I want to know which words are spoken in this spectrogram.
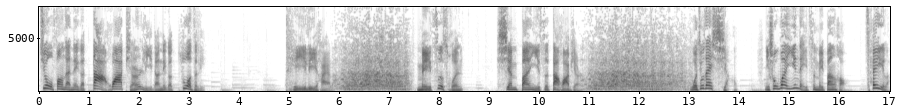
就放在那个大花瓶里的那个座子里，忒厉害了。每次存，先搬一次大花瓶我就在想，你说万一哪一次没搬好，碎了，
